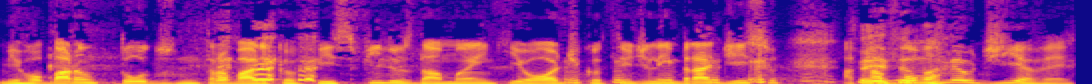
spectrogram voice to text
Me roubaram todos no trabalho que eu fiz. Filhos da mãe, que ódio que eu tenho de lembrar disso. Acabou uma- com o meu dia, velho.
